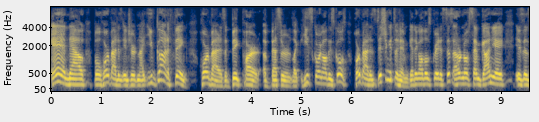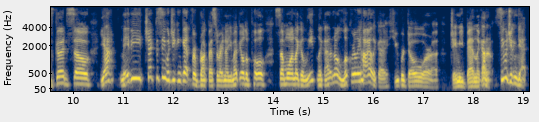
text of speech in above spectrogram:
and now Bo Horvat is injured, and I, you've got to think Horvat is a big part of Boeser. Like he's scoring all these goals, Horvat is dishing it to him, getting all those great assists. I don't know if Sam Gagner is as good, so yeah, maybe check to see what you can get for Brock Boeser right now. You might be able to pull someone like elite, like I don't know, look really high, like a Hubert Huberdeau or a Jamie Benn, like I don't know, see what you can get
